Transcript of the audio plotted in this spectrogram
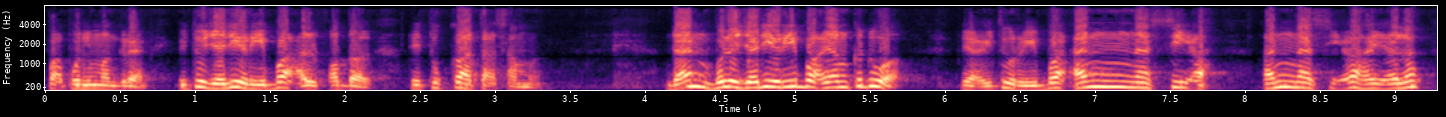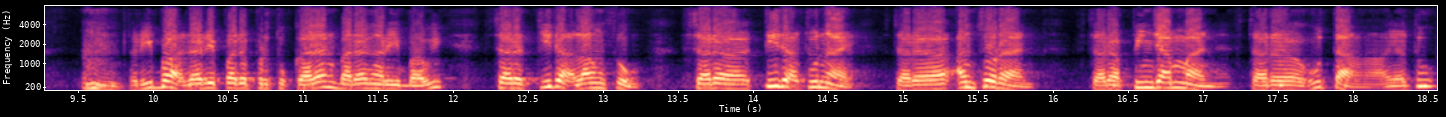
45 gram. Itu jadi riba al-fadal ditukar tak sama. Dan boleh jadi riba yang kedua iaitu riba an-nasi'ah. An-nasi'ah ialah riba daripada pertukaran barang ribawi secara tidak langsung secara tidak tunai secara ansuran secara pinjaman secara hutang. Ha, iaitu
